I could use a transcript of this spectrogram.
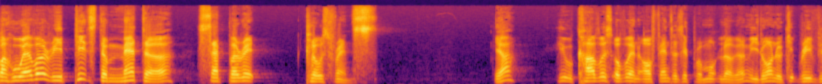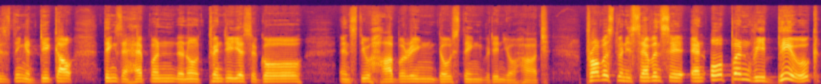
But whoever repeats the matter separate close friends. Yeah? He who covers over an offense does it promote love. I mean, you don't want to keep revisiting and dig out things that happened, you know, 20 years ago and still harboring those things within your heart. Proverbs 27 says, An open rebuke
